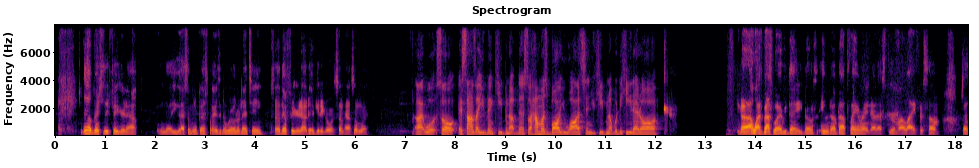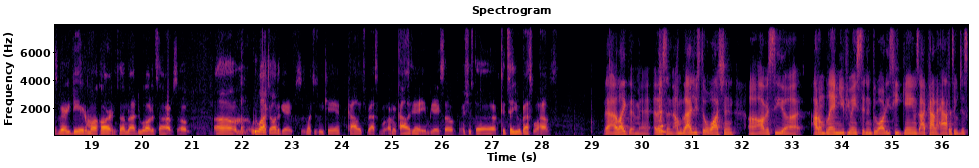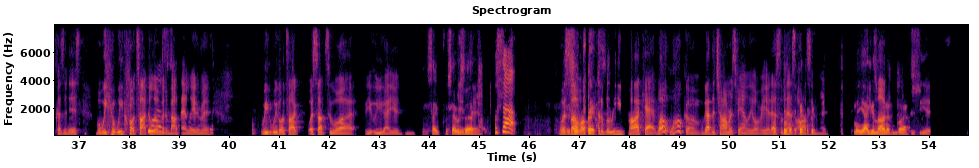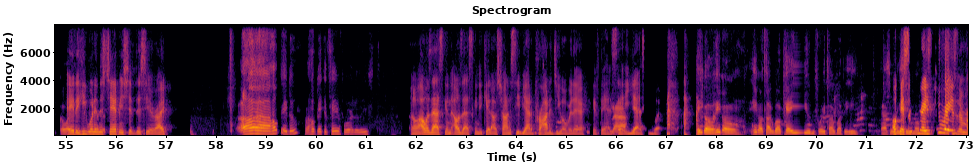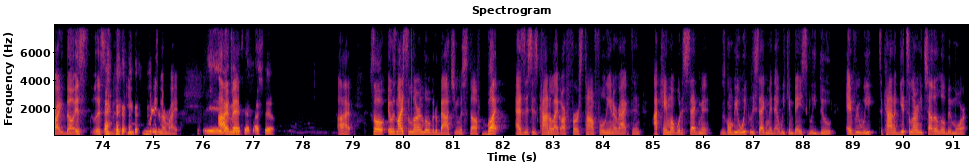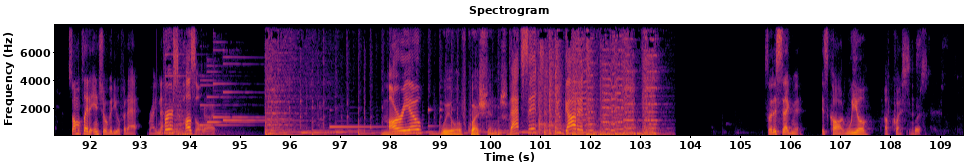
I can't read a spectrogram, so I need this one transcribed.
they'll eventually figure it out. You know, you got some of the best players in the world on that team, so they'll figure it out. They'll get it going somehow, somewhere. All right. Well, so it sounds like you've been keeping up then. So how much ball you watching? You keeping up with the Heat at all? Uh, I watch basketball every day. You know, even though I'm not playing right now, that's still my life. It's something that's very dear to my heart and something I do all the time. So um, we watch all the games as much as we can. College basketball, I mean college and NBA. So it's just a continual basketball house. Yeah, I like that, man. Listen, I'm glad you're still watching. Uh, obviously, uh, I don't blame you if you ain't sitting through all these Heat games. I kind of have to just because of this. But we we gonna talk a little bit about that later, man. We we gonna talk. What's up to uh? You, you got your Say say what's kids, up. man? What's up? What's This up? is Welcome to the Believe podcast. Well, welcome. We got the Chalmers family over here. That's that's awesome, man. The You youngest love, one of the you to see it. Go Hey, on, the keep Heat it winning this championship this year, right? Uh, I hope they do. I hope they contend for it at least. Oh, I was asking, I was asking your kid. I was trying to see if you had a prodigy over there, if they had Nah. said yes, but He gonna he gonna he gonna talk about KU before he talk about the Heat. That's what okay. So you raise, you raising them right though. It's listen, man. You you raising them right. Yeah, All right, man. step by step. All right. So it was nice to learn a little bit about you and stuff. But as this is kind of like our first time fully interacting, I came up with a segment. It's going to be a weekly segment that we can basically do every week to kind of get to learn each other a little bit more. So I'm going to play the intro video for that right now. First puzzle. Mario? Wheel of questions. That's it. You got it. So this segment is called Wheel of Questions. Question.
